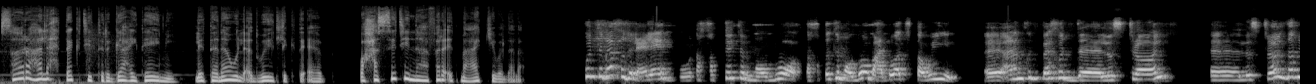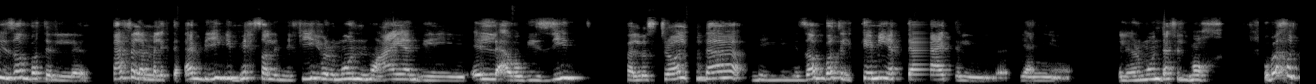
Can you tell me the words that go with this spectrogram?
سارة هل احتجتي ترجعي تاني لتناول أدوية الاكتئاب؟ وحسيتي إنها فرقت معاكي ولا لأ؟ كنت باخد العلاج وتخطيت الموضوع تخطيت الموضوع بعد وقت طويل. أنا كنت باخد لوسترال. اللوسترال ده بيظبط عارفة لما الاكتئاب بيجي بيحصل إن في هرمون معين بيقل أو بيزيد فاللوسترال ده بيظبط الكيمياء بتاعه يعني الهرمون ده في المخ. وباخد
